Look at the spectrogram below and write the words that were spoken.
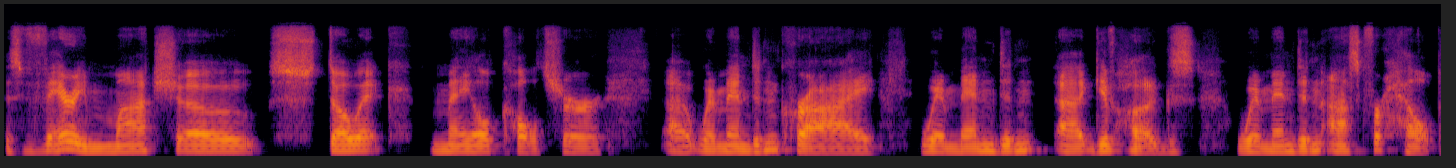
this very macho, stoic male culture. Uh, where men didn't cry, where men didn't uh, give hugs, where men didn't ask for help,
